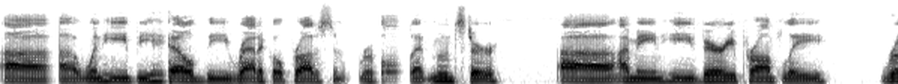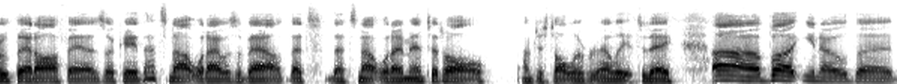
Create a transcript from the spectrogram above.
uh, when he beheld the radical Protestant revolt at Munster, uh, I mean, he very promptly wrote that off as, okay, that's not what I was about. That's that's not what I meant at all. I'm just all over Eliot today. Uh, but you know, the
